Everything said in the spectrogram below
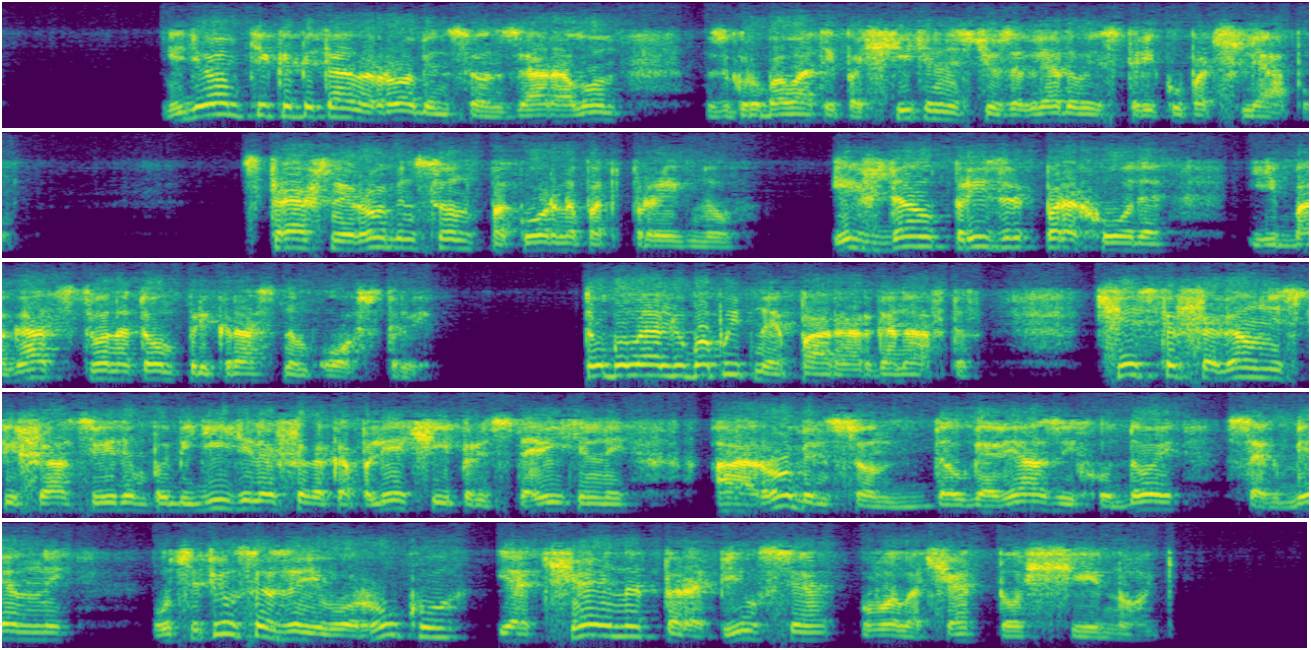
«Идемте, капитан Робинсон», — заорал он с грубоватой почтительностью, заглядывая старику под шляпу. Страшный Робинсон покорно подпрыгнул. Их ждал призрак парохода и богатство на том прекрасном острове. То была любопытная пара аргонавтов. Честер шагал не спеша, с видом победителя, широкоплечий и представительный, а Робинсон, долговязый, худой, согбенный, уцепился за его руку и отчаянно торопился, волоча тощие ноги.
